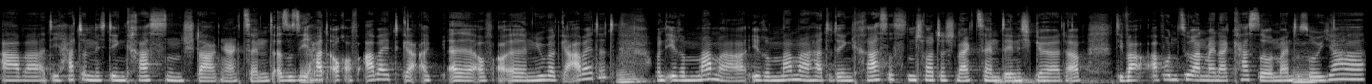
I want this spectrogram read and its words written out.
aber die hatte nicht den krassen, starken Akzent. Also sie ja. hat auch auf Arbeit, äh, auf äh, New World gearbeitet mhm. und ihre Mama, ihre Mama hatte den krassesten schottischen Akzent, den ich gehört habe. Die war ab und zu an meiner Kasse und meinte mhm. so, ja,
